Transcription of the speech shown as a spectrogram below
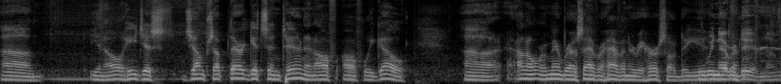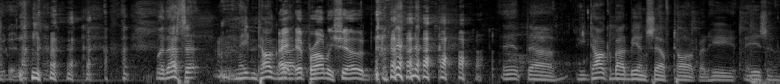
um, you know, he just jumps up there, gets in tune, and off off we go. Uh, I don't remember us ever having a rehearsal. Do you? We never did. No, we didn't. Well, that's it. He can talk about hey, it probably showed. it. Uh, he talked about being self-taught, but he he's a,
